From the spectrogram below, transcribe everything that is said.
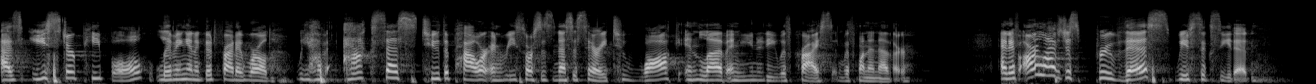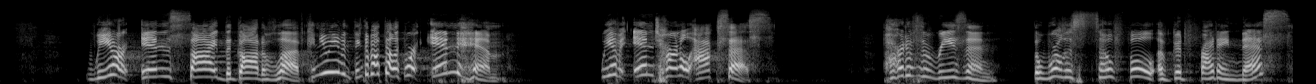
as Easter people living in a Good Friday world, we have access to the power and resources necessary to walk in love and unity with Christ and with one another. And if our lives just prove this, we've succeeded. We are inside the God of love. Can you even think about that? Like we're in Him. We have internal access. Part of the reason the world is so full of Good Friday ness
